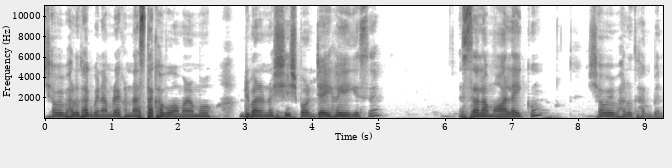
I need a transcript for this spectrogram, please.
সবাই ভালো থাকবেন, আমরা এখন নাস্তা খাব। আমার আম্মু রুটি বানানোর শেষ পর্যায়ে হয়ে গেছে। আসসালামু আলাইকুম, সবাই ভালো থাকবেন।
